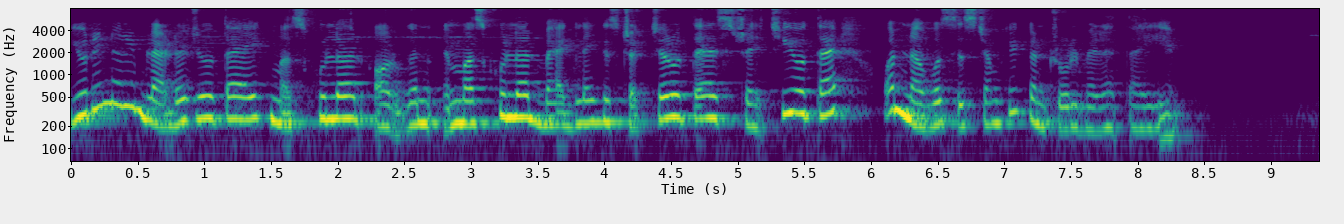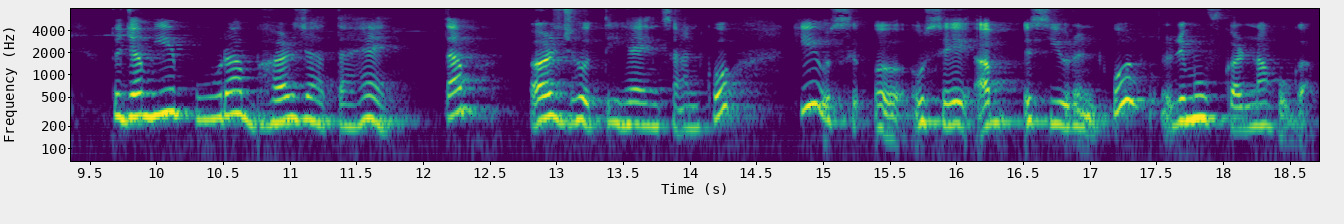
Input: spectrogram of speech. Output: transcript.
यूरिनरी ब्लैडर जो होता है, एक muscular organ muscular bag like structure होता है स्ट्रेची होता है और नर्वस सिस्टम के कंट्रोल में रहता है ये। तो जब ये पूरा भर जाता है, तब अर्ज़ होती है इंसान को कि उस, उसे अब इस यूरिन को रिमूव करना होगा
